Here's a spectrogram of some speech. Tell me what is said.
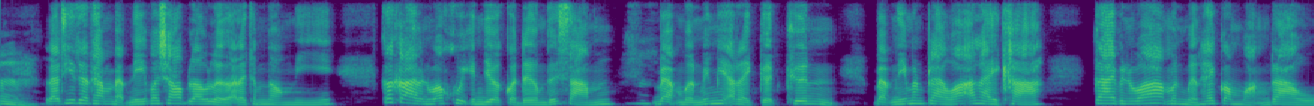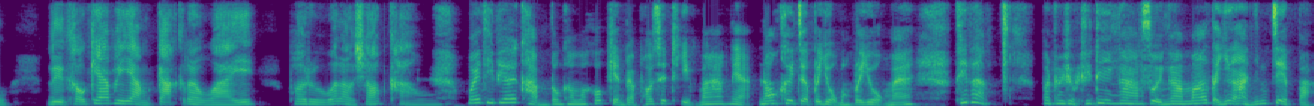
อืมแล้วที่เธอทำแบบนี้เพราะชอบเราเหรออะไรทำนองนี้ ก็กลายเป็นว่าคุยกันเยอะกว่าเดิมด้วยซ้ำแบบเหมือนไม่มีอะไรเกิดขึ้น แบบนี้มันแปลว่าอะไรคะ กลายเป็นว่ามันเหมือนให้ความหวังเรา หรือเขาแค่พยายามกักเราไว้พอรู้ว่าเราชอบเขา ไม่ที่พี่อ้อยขำตรงคำว่าเขาเขียนแบบ positive มากเนี่ยน้องเคยเจอประโยคบางประโยคไหมที่แบบมันประโยคที่ดีงามสวยงามมากแต่ยิ่งอ่านยิ่งเจ็บอะ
